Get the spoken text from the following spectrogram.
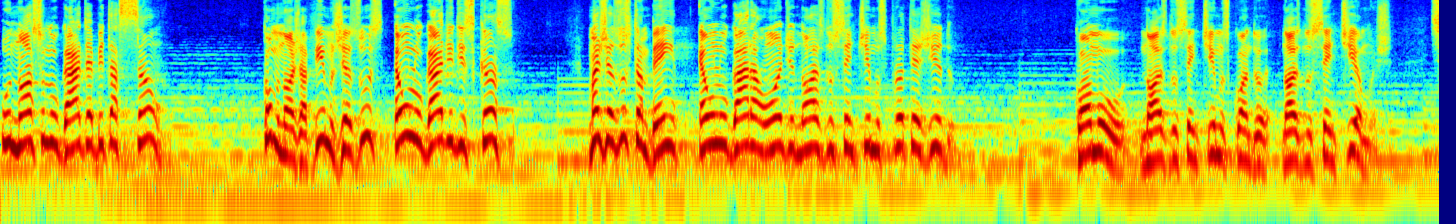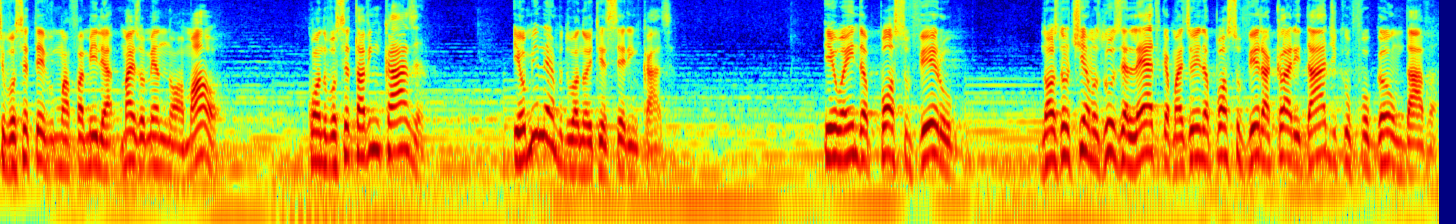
o nosso lugar de habitação. Como nós já vimos, Jesus é um lugar de descanso, mas Jesus também é um lugar aonde nós nos sentimos protegidos. Como nós nos sentimos quando nós nos sentíamos, se você teve uma família mais ou menos normal, quando você estava em casa. Eu me lembro do anoitecer em casa. Eu ainda posso ver o. Nós não tínhamos luz elétrica, mas eu ainda posso ver a claridade que o fogão dava,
